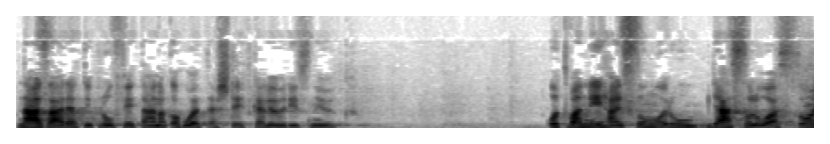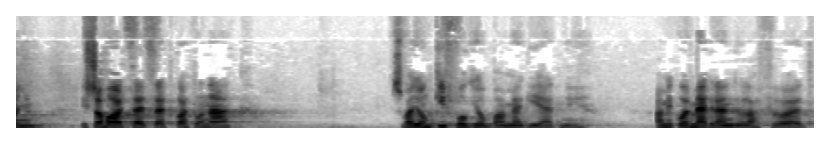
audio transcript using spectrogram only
názáreti profétának a holttestét kell őrizniük. Ott van néhány szomorú, gyászoló asszony, és a harcedzett katonák, és vajon ki fog jobban megijedni, amikor megrendül a föld,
